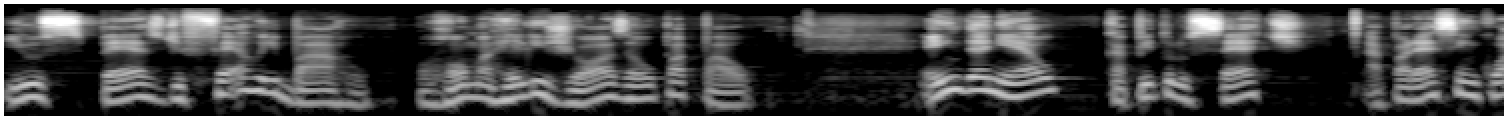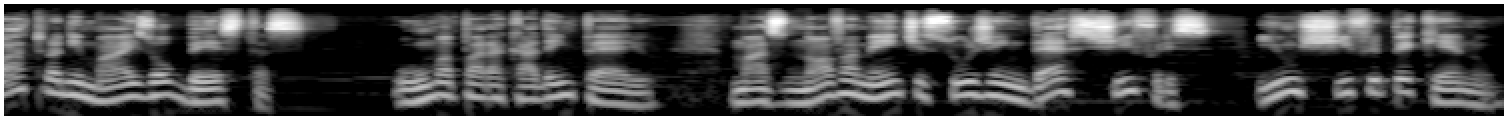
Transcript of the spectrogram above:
e os pés de ferro e barro, Roma religiosa ou papal. Em Daniel, capítulo 7, aparecem quatro animais ou bestas, uma para cada império, mas novamente surgem dez chifres e um chifre pequeno.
